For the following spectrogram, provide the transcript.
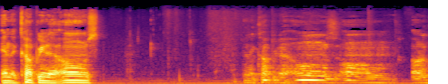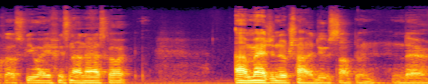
And the company that owns and the company that owns um Auto Club Speedway, if it's not NASCAR, I imagine they'll try to do something there.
